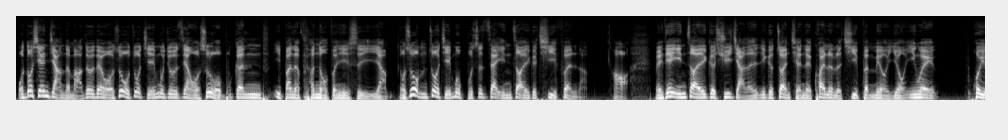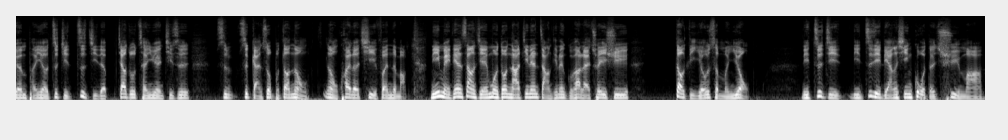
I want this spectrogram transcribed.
我都先讲的嘛，对不对？我说我做节目就是这样。我说我不跟一般的传统分析师一样。我说我们做节目不是在营造一个气氛啦。好，每天营造一个虚假的一个赚钱的快乐的气氛没有用，因为。会员朋友自己自己的家族成员其实是是感受不到那种那种快乐气氛的嘛。你每天上节目都拿今天涨停的股票来吹嘘，到底有什么用？你自己你自己良心过得去吗？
